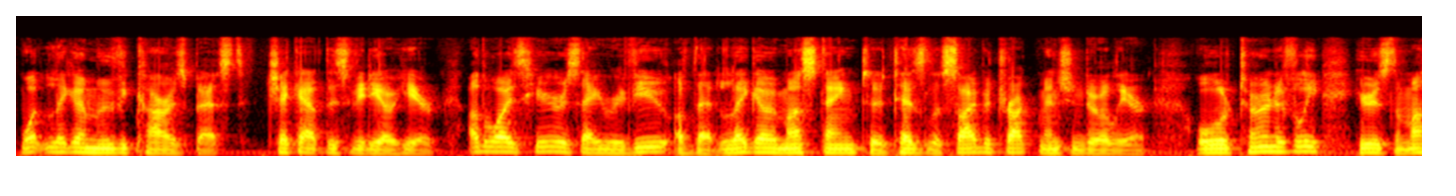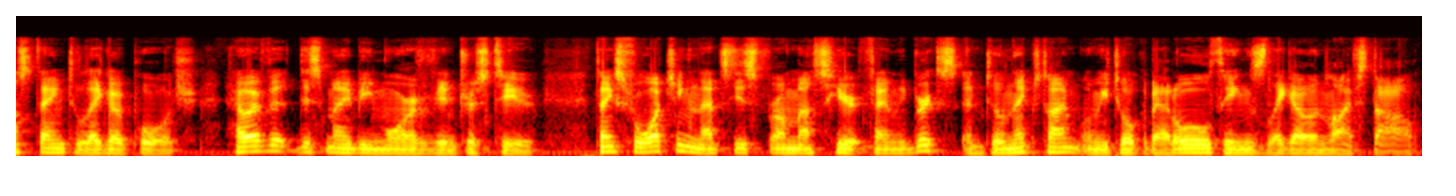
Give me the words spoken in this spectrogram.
What LEGO movie car is best? Check out this video here. Otherwise, here is a review of that LEGO Mustang to Tesla Cybertruck mentioned earlier. Or alternatively, here is the Mustang to LEGO Porsche. However, this may be more of interest to you. Thanks for watching and that's this from us here at Family Bricks. Until next time when we talk about all things LEGO and lifestyle.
